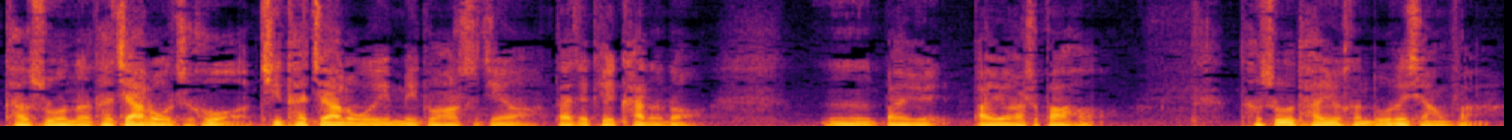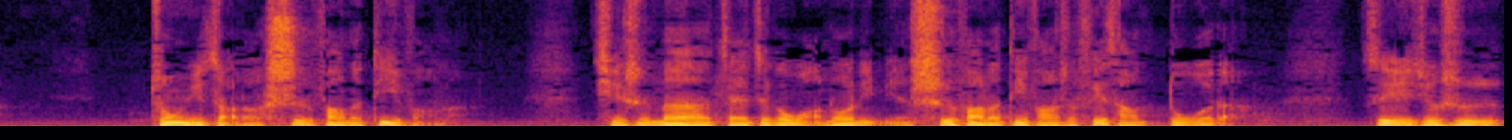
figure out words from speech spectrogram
他说呢，他加了我之后啊，其实他加了我也没多长时间啊，大家可以看得到，嗯，八月八月二十八号，他说他有很多的想法，终于找到释放的地方了。其实呢，在这个网络里面，释放的地方是非常多的，这也就是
